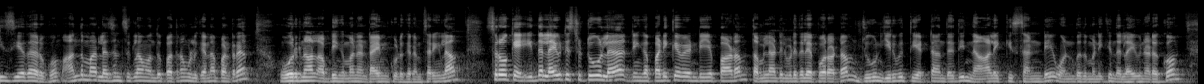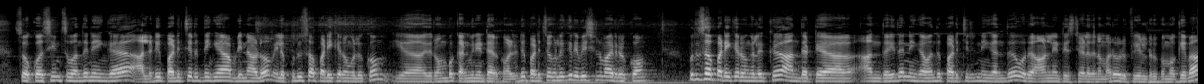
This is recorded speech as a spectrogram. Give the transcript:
ஈஸியாக தான் இருக்கும். அந்த மாதிரி லெசன்ஸுக்குலாம் வந்து பார்த்தீங்கன்னா உங்களுக்கு என்ன பண்ணுறேன் ஒரு நாள் அப்படிங்கிற மாதிரி நான் டைம் கொடுக்குறேன். சரிங்களா? சரி ஓகே இந்த லைவ் டெஸ்ட் டூவில் நீங்கள் படிக்க வேண்டிய பாடம் தமிழ்நாட்டில் விடுதலை போராட்டம் ஜூன் இருபத்தி எட்டாம் தேதி நாளைக்கு சண்டே ஒன்பது மணிக்கு இந்த லைவ் நடக்கும். ஸோ கொஸ்டின்ஸ் வந்து நீங்கள் ஆல்ரெடி படிச்சிருந்தீங்க அப்படின்னாலும் இல்லை புதுசாக படிக்கிறவங்களுக்கும் இது ரொம்ப கன்வீனியண்ட்டாக இருக்கும். ஆல்ரெடி படித்தவங்களுக்கு ரிவிஷன் மாதிரி இருக்கும். புதுசாக படிக்கிறவங்களுக்கு அந்த டெ- அந்த இதை நீங்கள் வந்து படிச்சுட்டு நீங்கள் வந்து ஒரு ஆன்லைன் டெஸ்ட் எழுதுன மாதிரி ஒரு ஃபீல் இருக்கும். ஓகேவா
